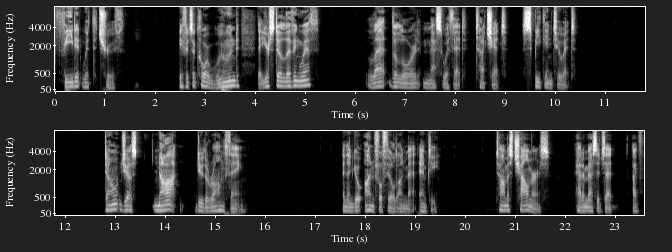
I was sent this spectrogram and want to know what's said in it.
feed it with the truth. If it's a core wound that you're still living with, let the Lord mess with it, touch it, speak into it. Don't just not do the wrong thing and then go unfulfilled, unmet, empty. Thomas Chalmers had a message that I've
